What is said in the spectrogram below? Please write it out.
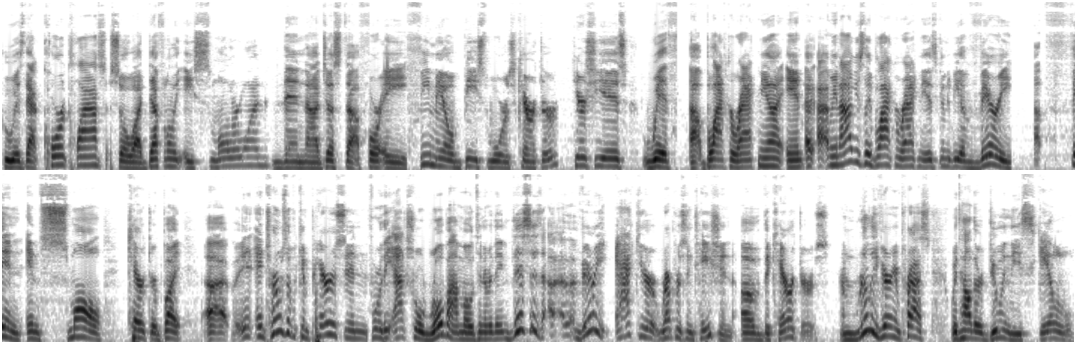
who is that core class, so uh, definitely a smaller one than uh, just uh, for a female Beast Wars character. Here she is with uh, Black Arachnia, and uh, I mean, obviously Black Arachnia is going to be a very thin and small character, but uh, in, in, terms of comparison for the actual robot modes and everything, this is a, a, very accurate representation of the characters. I'm really very impressed with how they're doing these scale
